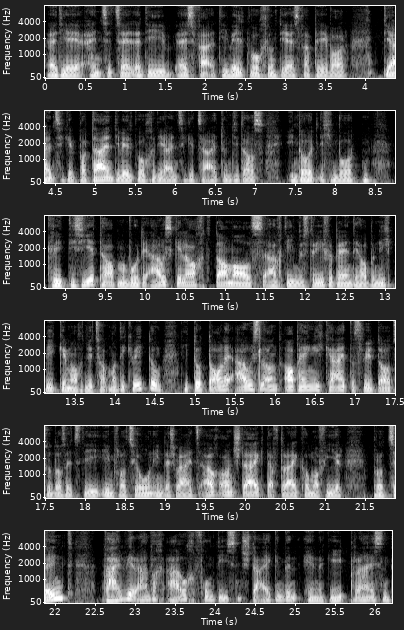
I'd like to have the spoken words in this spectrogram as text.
Äh, die NZZ, äh, die, SV, die Weltwoche und die SVP war die einzige Partei und die Weltwoche die einzige Zeitung, die das in deutlichen Worten Worten kritisiert haben. Man wurde ausgelacht damals, auch die Industrieverbände haben nicht mitgemacht. Und jetzt hat man die Quittung. Die totale Auslandabhängigkeit, das führt dazu, dass jetzt die Inflation in der Schweiz auch ansteigt auf 3,4 Prozent, weil wir einfach auch von diesen steigenden Energiepreisen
